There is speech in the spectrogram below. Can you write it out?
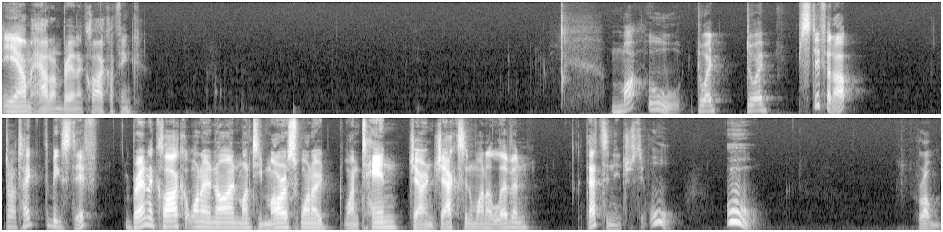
Yeah, I'm out on Brandon Clarke, I think. My, ooh, do I do I stiff it up? Do I take the big stiff? Brandon Clarke at 109, Monte Morris 110, Jaren Jackson 111. That's an interesting. Ooh, ooh. Rob,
